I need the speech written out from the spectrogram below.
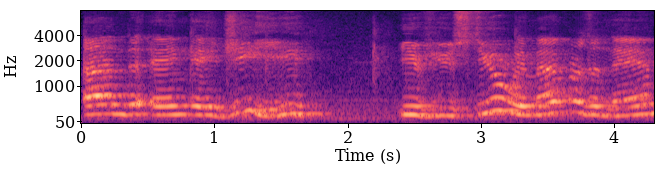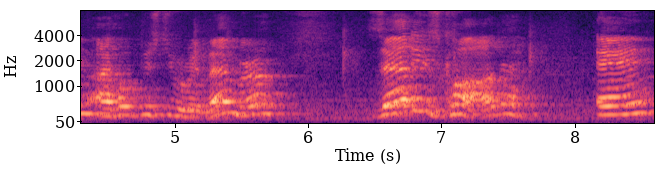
and NAG. If you still remember the name, I hope you still remember, that is called N-acetyl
